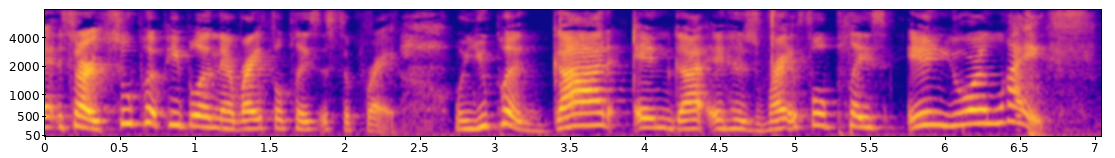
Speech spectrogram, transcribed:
Eh, sorry to put people in their rightful place is to pray. When you put god in god in his rightful place in your life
